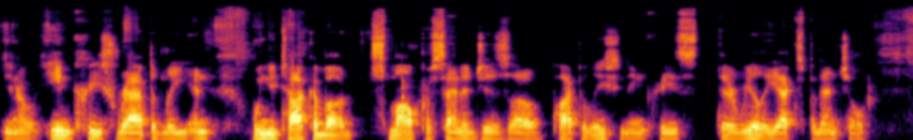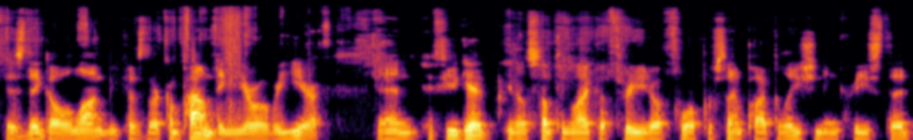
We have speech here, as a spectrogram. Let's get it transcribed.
you know, increase rapidly. And when you talk about small percentages of population increase, they're really exponential as they go along because they're compounding year over year. And if you get, you know, something like a three to four percent population increase that,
